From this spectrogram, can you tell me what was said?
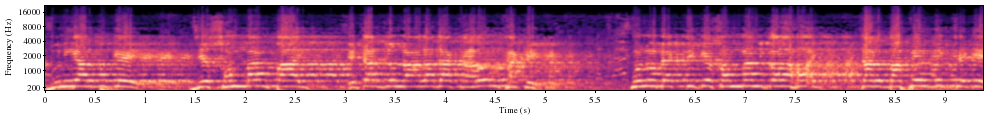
দুনিয়ার বুকে যে সম্মান পাই, এটার জন্য আলাদা কারণ থাকে। কোন ব্যক্তিকে সম্মান করা হয়, তার বাপের দিক থেকে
